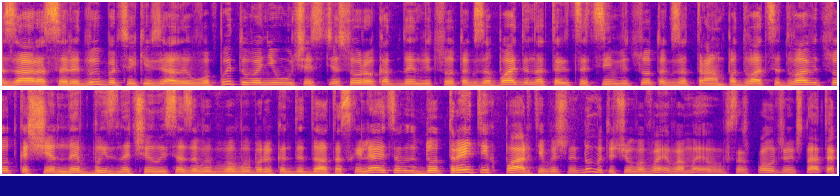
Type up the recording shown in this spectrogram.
Зараз серед виборців, які взяли в опитуванні участь, 41% за Байдена, 37% за Трампа, 22% ще не визначилися за вибори кандидата. Схиляються до третіх партій. Ви ж не думаєте, що в, в, в Сполучених Штатах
